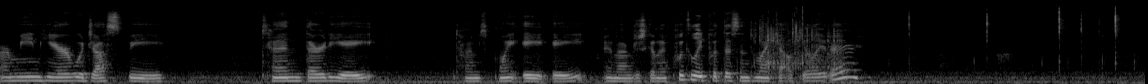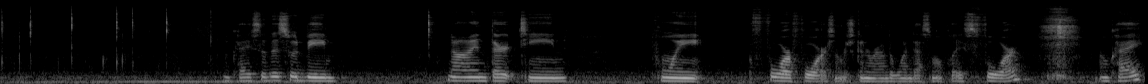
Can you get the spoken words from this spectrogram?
our mean here would just be 1038 times 0.88 and I'm just going to quickly put this into my calculator. Okay, so this would be 913.44, so I'm just going to round to one decimal place, 4. Okay,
